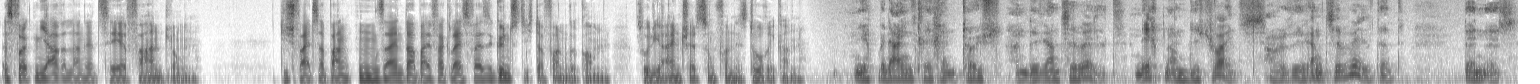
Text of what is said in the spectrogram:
Es folgten jahrelange zähe Verhandlungen. Die Schweizer Banken seien dabei vergleichsweise günstig davongekommen, so die Einschätzung von Historikern. Ich bin eigentlich enttäuscht an der ganzen Welt. Nicht nur an die Schweiz, aber die ganze Welt. Denn es,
